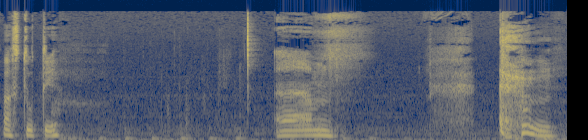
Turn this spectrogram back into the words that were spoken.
Azt tuti. Um,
